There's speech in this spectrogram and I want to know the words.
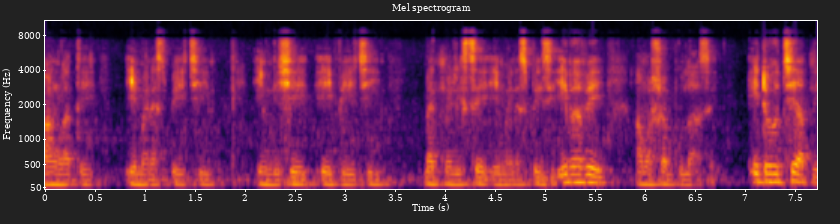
বাংলাতে এ মাইনাস পেয়েছি, ইংলিশে এ পেয়েছি ম্যাথমেটিক্সে এ মাইনাস পেয়েছি এভাবে আমার সবগুলো আছে। এটা হচ্ছে আপনি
